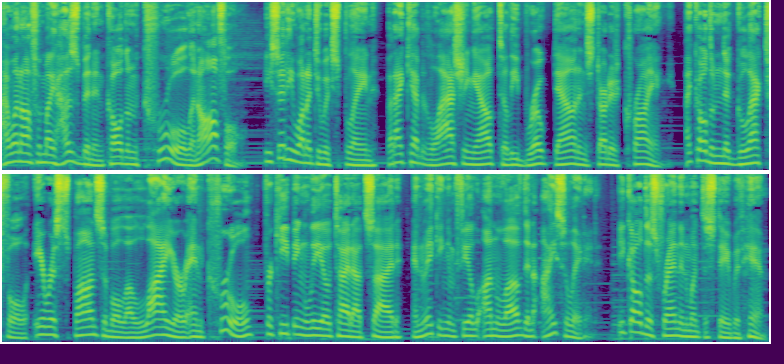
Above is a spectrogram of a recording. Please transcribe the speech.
I went off of my husband and called him cruel and awful. He said he wanted to explain, but I kept lashing out till he broke down and started crying. I called him neglectful, irresponsible, a liar, and cruel for keeping Leo tied outside and making him feel unloved and isolated. He called his friend and went to stay with him.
